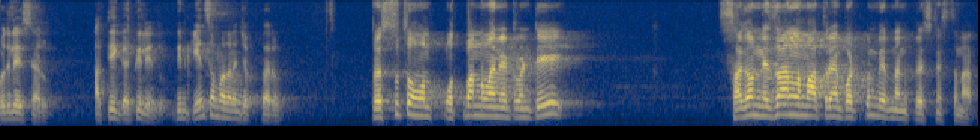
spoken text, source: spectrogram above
వదిలేశారు. అతి గతి లేదు. దీనికి ఏం సమాధానం చెప్తారు? ప్రస్తుతం ఉత్పన్నమైనటువంటి సగం నిజాలను మాత్రమే పట్టుకుని మీరు నన్ను ప్రశ్నిస్తున్నారు.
